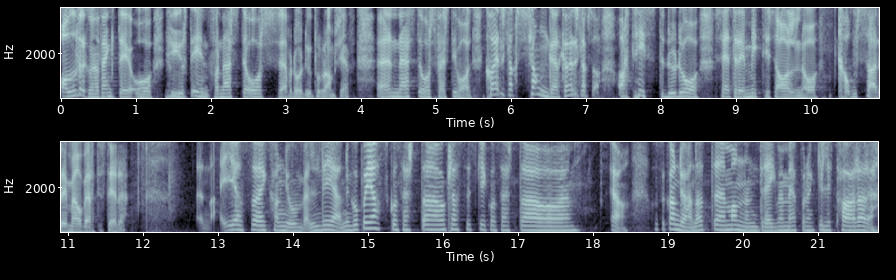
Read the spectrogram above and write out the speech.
aldri kunne tenkt deg å hyrt inn for neste års for da er du programsjef, eh, neste års festival. Hva er det slags sjanger, hva er det slags artist du da setter deg midt i salen og koser deg med å være til stede? Nei, altså jeg kan jo veldig gjerne gå på jazzkonserter og klassiske konserter. og ja. Og så kan det jo hende at eh, mannen drar meg med på noe litt hardere.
